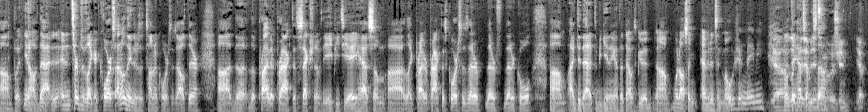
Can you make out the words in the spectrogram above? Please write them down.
Um, but you know that, and, and in terms of like a course, I don't think there's a ton of courses out there. Uh, the the private practice section of the APTA has some uh, like private practice courses that are that are that are cool. Um, I did that at the beginning. I thought that was good. Um, what else? Evidence in motion, maybe. Yeah, I don't they have some evidence stuff? in motion. Yep,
